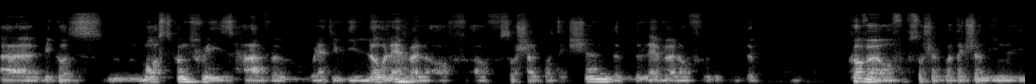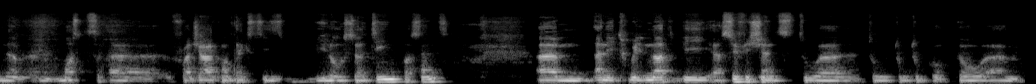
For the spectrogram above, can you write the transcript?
uh, because most countries have a relatively low level of, of social protection. The, the level of the, the, cover of social protection in, in a, most uh, fragile context is below 13%. Um, and it will not be uh, sufficient to, uh, to, to, to cope. So, um,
